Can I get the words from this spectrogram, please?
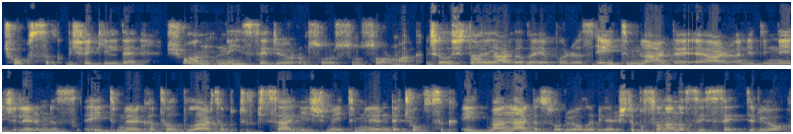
Çok sık bir şekilde şu an ne hissediyorum sorusunu sormak. Çalıştaylarda da yaparız. Eğitimlerde eğer hani dinleyicilerimiz eğitimlere katıldılarsa bu tür gelişim eğitimlerinde çok sık eğitmenler de soruyor olabilir. İşte bu sana nasıl hissettiriyor?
